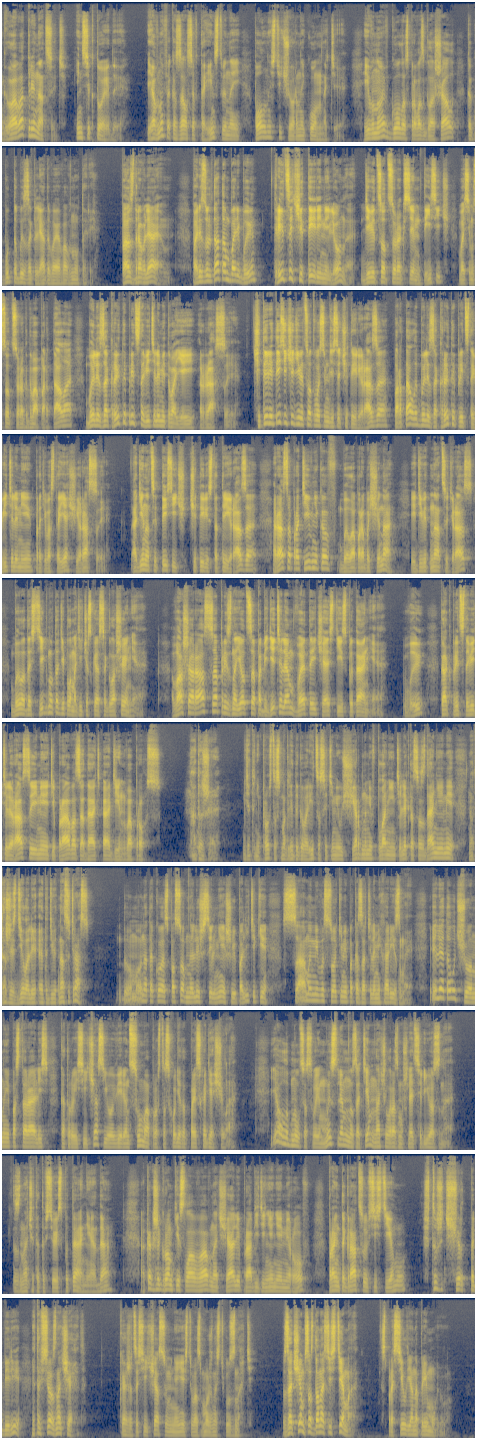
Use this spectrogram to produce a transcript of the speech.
Глава 13. Инсектоиды. Я вновь оказался в таинственной, полностью черной комнате. И вновь голос провозглашал, как будто бы заглядывая вовнутрь. Поздравляем! По результатам борьбы 34 миллиона 947 тысяч 842 портала были закрыты представителями твоей расы. 4984 раза порталы были закрыты представителями противостоящей расы. 11403 раза раса противников была порабощена, и 19 раз было достигнуто дипломатическое соглашение. Ваша раса признается победителем в этой части испытания. Вы, как представитель расы, имеете право задать один вопрос. Надо же, где-то не просто смогли договориться с этими ущербными в плане интеллекта созданиями, но даже сделали это 19 раз. Думаю, на такое способны лишь сильнейшие политики с самыми высокими показателями харизмы. Или это ученые постарались, которые сейчас, я уверен, с ума просто сходят от происходящего. Я улыбнулся своим мыслям, но затем начал размышлять серьезно. Значит, это все испытание, да? А как же громкие слова в начале про объединение миров – про интеграцию в систему. Что же, черт побери, это все означает? Кажется, сейчас у меня есть возможность узнать. «Зачем создана система?» – спросил я напрямую.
